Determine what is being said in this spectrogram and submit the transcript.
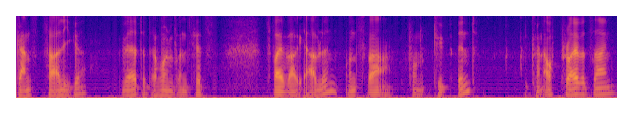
ganzzahlige Werte, da holen wir uns jetzt zwei Variablen, und zwar vom Typ int, die können auch private sein,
